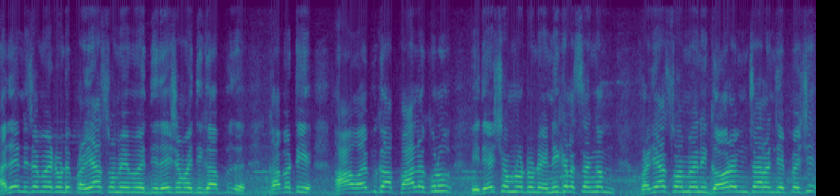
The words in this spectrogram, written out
అదే నిజమైనటువంటి ప్రజాస్వామ్యం ఇది దేశం ఇది కాబ- కాబట్టి ఆ వైపుగా పాలకులు ఈ దేశంలో ఉన్నటువంటి ఎన్నికల సంఘం ప్రజాస్వామ్యాన్ని గౌరవించాలని చెప్పేసి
